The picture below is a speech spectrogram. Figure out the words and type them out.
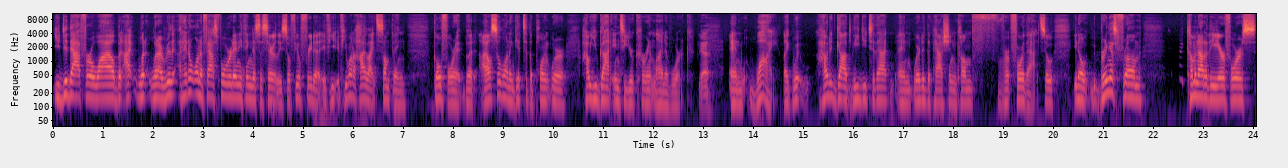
you did that for a while, but I what what I really and I don't want to fast forward anything necessarily. So feel free to if you if you want to highlight something, go for it. But I also want to get to the point where how you got into your current line of work yeah. And why. Like, wh- how did God lead you to that, and where did the passion come for, for that? So, you know, bring us from coming out of the Air Force,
